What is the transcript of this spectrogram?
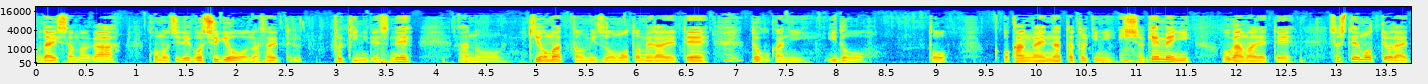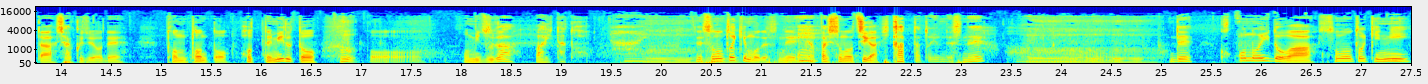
お大師様がこの地でご修行をなされている時にですねあの清まったお水を求められてはい。どこかに井戸とお考えになった時にええ。一生懸命に拝まれてそして持っておられた釈上でトントンと掘ってみると、うん。おお水が湧いたと。はい。でその時もですね、ええ。やっぱりその地が光ったというんですねでここの井戸はその時に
